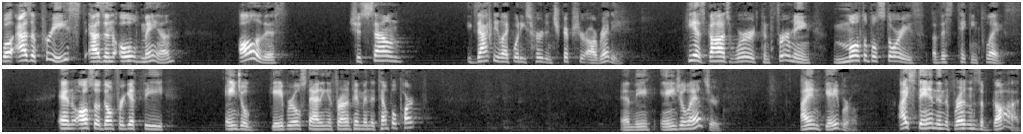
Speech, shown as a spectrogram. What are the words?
Well, as a priest, as an old man, all of this should sound exactly like what he's heard in Scripture already. He has God's word confirming multiple stories of this taking place. And also, don't forget the angel Gabriel standing in front of him in the temple part. And the angel answered, I am Gabriel. I stand in the presence of God.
